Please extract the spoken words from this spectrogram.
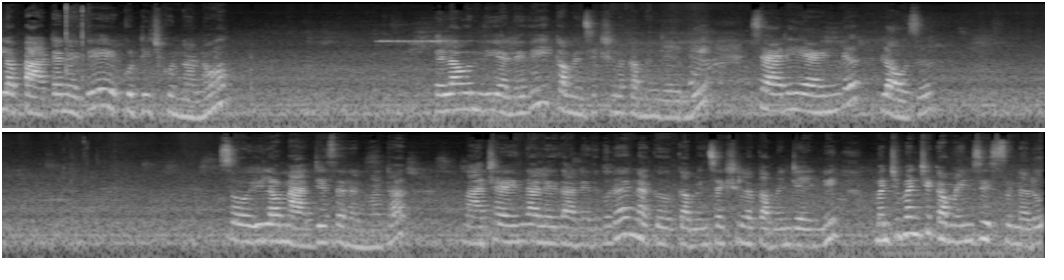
ఇలా ప్యాటర్న్ అయితే కుట్టించుకున్నాను. ఎలా ఉంది అనేది కమెంట్ సెక్షన్లో కమెంట్ చేయండి. శారీ అండ్ బ్లౌజ్ సో ఇలా మ్యాచ్ చేశాను అనమాట మ్యాచ్ అయిందా లేదా అనేది కూడా నాకు కమెంట్ సెక్షన్లో కమెంట్ చేయండి. మంచి మంచి కమెంట్స్ ఇస్తున్నారు.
